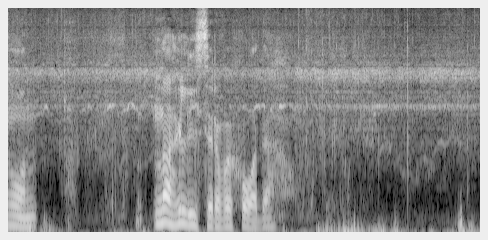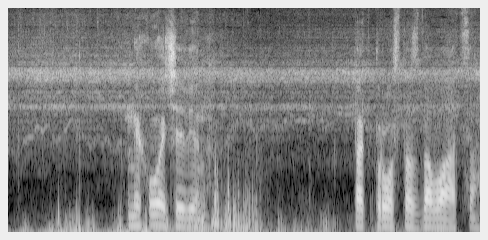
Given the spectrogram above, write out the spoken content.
Вон на глісер виходить. Не хоче він так просто здаватися.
